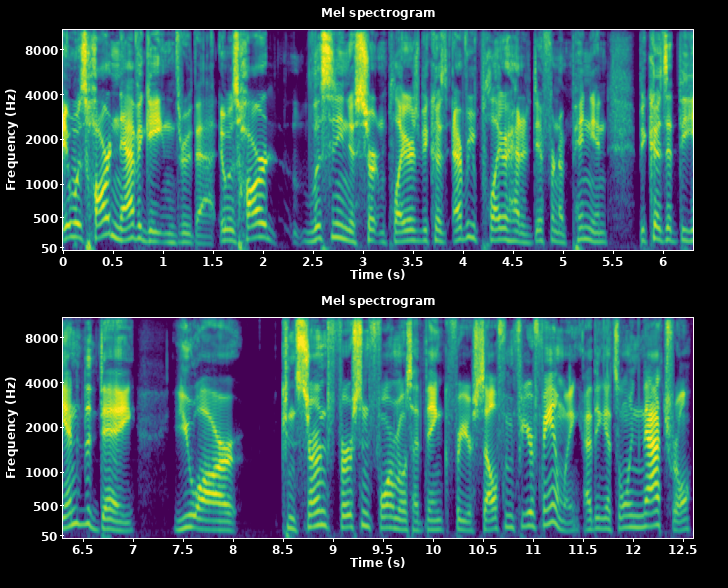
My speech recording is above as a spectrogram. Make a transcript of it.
It was hard navigating through that. It was hard listening to certain players because every player had a different opinion. Because at the end of the day, you are concerned first and foremost, I think, for yourself and for your family. I think it's only natural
